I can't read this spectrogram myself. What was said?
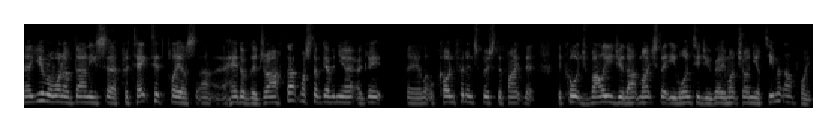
Now, you were one of Danny's uh, protected players uh, ahead of the draft. That must have given you a, a great uh, little confidence boost. The fact that the coach valued you that much that he wanted you very much on your team at that point.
